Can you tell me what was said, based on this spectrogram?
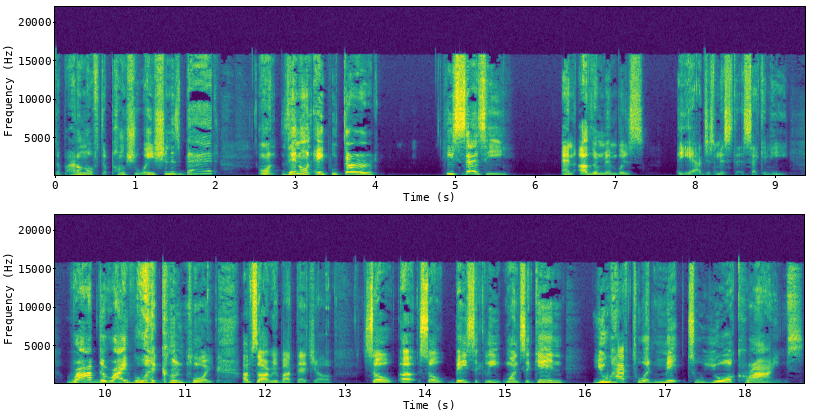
The, I don't know if the punctuation is bad. On Then on April 3rd, he says he and other members, yeah, I just missed that second he, robbed the rival at gunpoint. I'm sorry about that, y'all. So, uh, so basically, once again, you have to admit to your crimes.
